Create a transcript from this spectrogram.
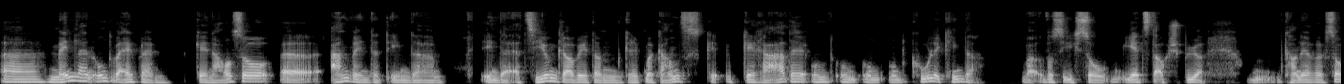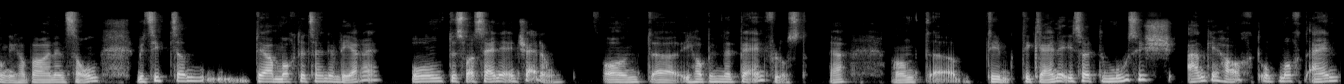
äh, Männlein und Weiblein genauso äh, anwendet in der, in der Erziehung, glaube ich, dann kriegt man ganz ge gerade und, und, und, und coole Kinder was ich so jetzt auch spüre. Kann ich auch sagen, ich habe auch einen Sohn mit 17, der macht jetzt eine Lehre und das war seine Entscheidung. Und äh, ich habe ihn nicht beeinflusst. Ja? Und äh, die, die Kleine ist halt musisch angehaucht und macht ein,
